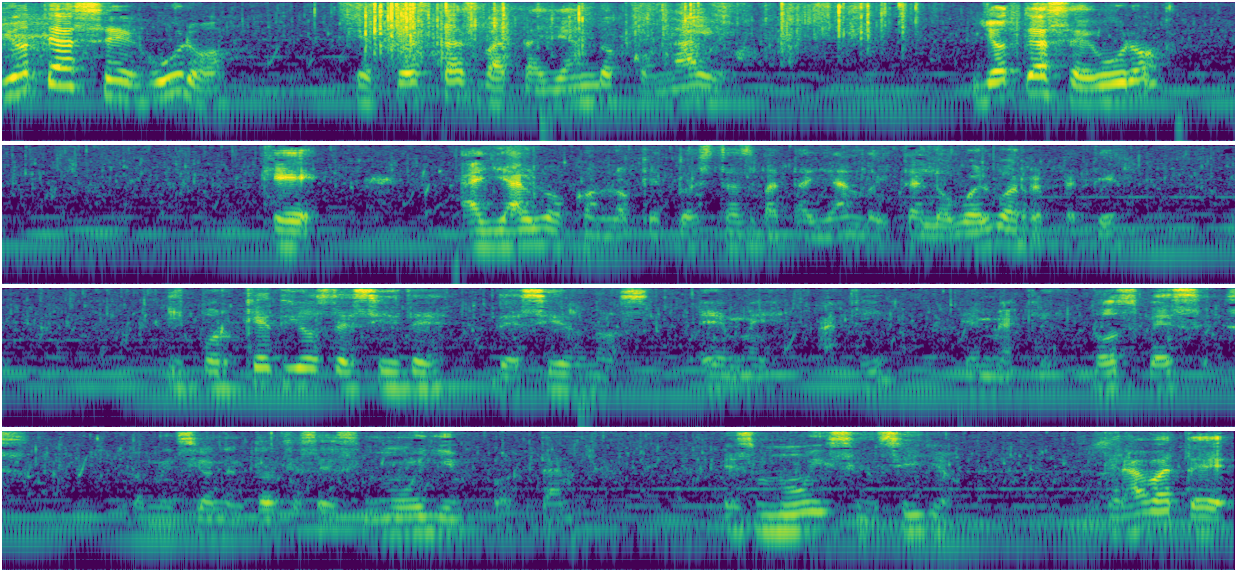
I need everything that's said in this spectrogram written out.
Yo te aseguro que tú estás batallando con algo. Yo te aseguro que hay algo con lo que tú estás batallando y te lo vuelvo a repetir. ¿Y por qué Dios decide decirnos M aquí, M aquí, dos veces? Lo entonces es muy importante. Es muy sencillo grábate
